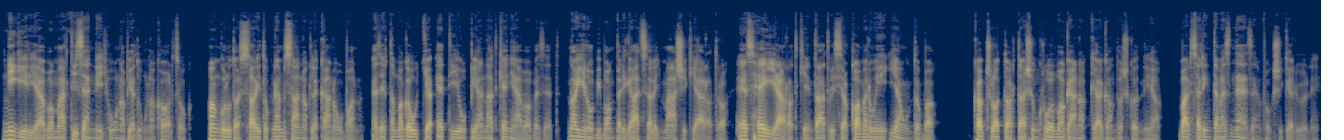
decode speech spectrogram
Nigériában már 14 hónapja dúlnak harcok. Angol utasszállítók nem szállnak le Kanóban, ezért a maga útja Etiópián át Kenyába vezet, Nairobiban pedig átszáll egy másik járatra. Ez helyi járatként átviszi a kameruni Yaoundéba. Kapcsolattartásunkról magának kell gondoskodnia, bár szerintem ez nehezen fog sikerülni.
